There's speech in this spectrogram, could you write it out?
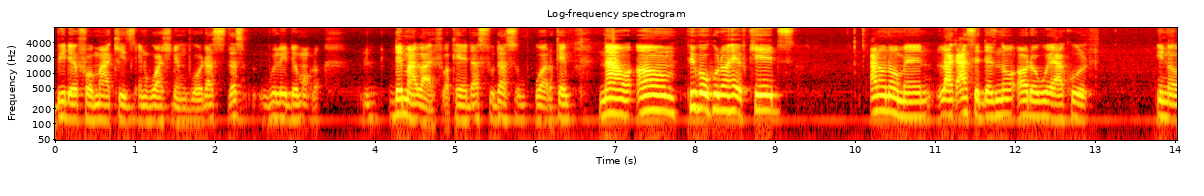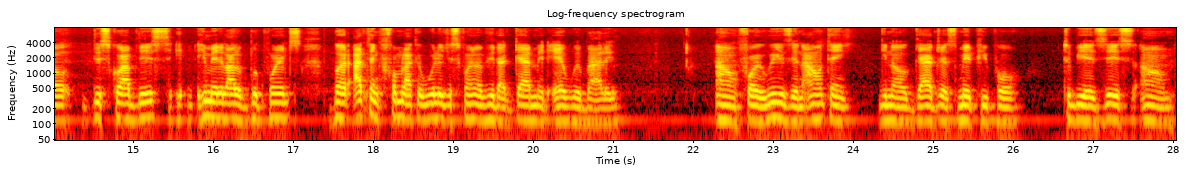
be there for my kids and watch them grow. That's that's really the they my life. Okay, that's that's what. Okay, now um people who don't have kids, I don't know, man. Like I said, there's no other way I could, you know, describe this. He, made a lot of book points, but I think from like a religious point of view, that God made everybody um for a reason. I don't think you know God just made people to be exist. Um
